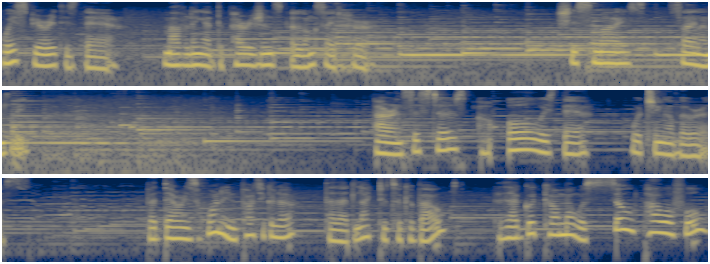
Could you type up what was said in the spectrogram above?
Hui's spirit is there, marveling at the Parisians alongside her. She smiles silently. Our ancestors are always there, watching over us. But there is one in particular that I'd like to talk about. Their good karma was so powerful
